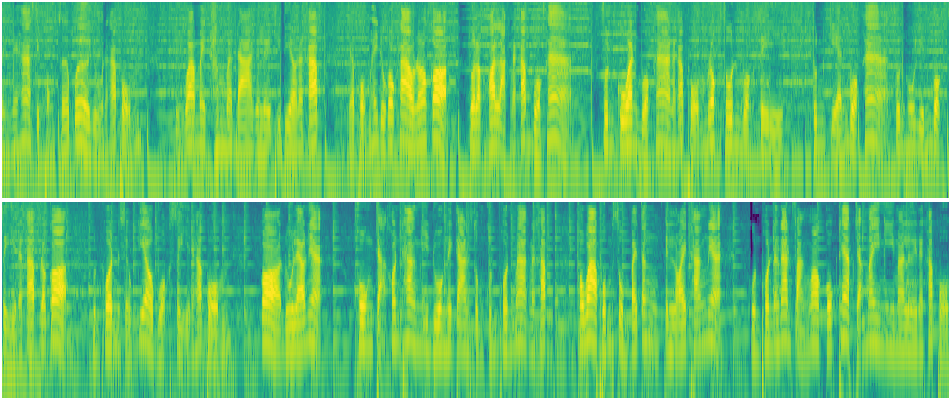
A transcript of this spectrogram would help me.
1 ใน 50 ของเซิร์ฟเวอร์อยู่นะครับผม ถือว่าไม่ธรรมดากันเลยทีเดียวนะครับ เดี๋ยวผมให้ดูคร่าวๆเนาะก็ตัวละครหลักนะครับ บวก 5 ซุนกวนบวก 5 นะครับผมลกซุนบวก 4 ซุนเกียนบวก 5 ซุนฮูหยินบวก 4 นะครับ แล้วก็ขุนพลเสี่ยวเกี้ยวบวก 4 นะครับผม ก็ดูแล้วเนี่ยคงจะค่อนข้างมีดวงในการสุ่มขุนพลมากนะครับ เพราะว่าผมสุ่มไปตั้งเป็นร้อยครั้งเนี่ย ขุนพลทางด้านฝั่งงอกกกแทบจะไม่มีมาเลยนะครับผม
